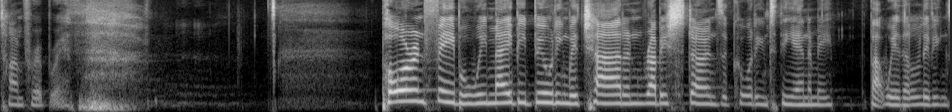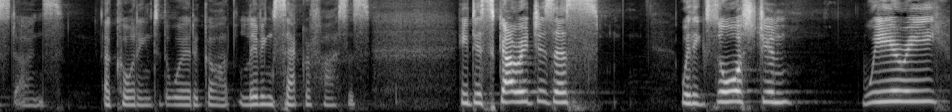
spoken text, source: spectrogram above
Time for a breath. Poor and feeble, we may be building with charred and rubbish stones according to the enemy, but we're the living stones according to the word of God, living sacrifices. He discourages us with exhaustion, weary,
